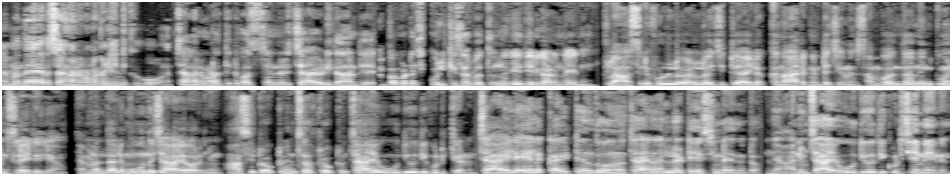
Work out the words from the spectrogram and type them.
നമ്മൾ നേരെ ചങ്ങനകുളം ക്ലിനിക്ക് പോകണം. ചങ്ങനകുളത്തിൽ എത്തിയിട്ട് ബസ് ഒരു ചായ പിടിക്കാറുണ്ട് അപ്പൊ ഇവിടെ കുലിക്ക് സർബത്ത് എന്ന് എഴുതിയൊരു കടന്നായിരുന്നു ക്ലാസ്സിൽ ഫുള്ള് വെള്ളം വെച്ചിട്ട് അതിലൊക്കെ നാരങ്ങ ഇട്ടിരിക്കുന്നത് സംഭവം എന്താണെന്ന് എനിക്ക് മനസ്സിലായിട്ടില്ല. നമ്മൾ എന്തായാലും മൂന്ന് ചായ പറഞ്ഞു. ആസിഡ് ഡോക്ടറും ഇൻസാഫ് ഡോക്ടറും ചായ ഊതി ഊതി കുടിക്കുകയാണ് ചായയിൽ ഇലക്കായിട്ട് എന്ന് തോന്നുന്നു. ചായ നല്ല ടേസ്റ്റ് ഉണ്ടായിരുന്നു ഞാനും ചായ ഊതി ഊതി കുടിച്ചു തന്നെയാണ്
